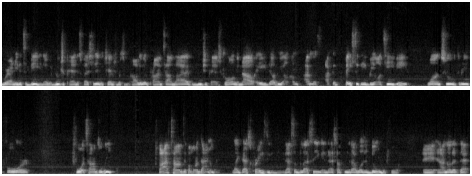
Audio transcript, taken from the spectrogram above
where I needed to be. You know, with New Japan, especially with Championship Wrestling Hollywood, Primetime Live, New Japan Strong, and now AEW. I'm I'm a, I could basically be on TV one, two, three, four, four times a week, five times if I'm on Dynamite. Like that's crazy to me. That's a blessing, and that's something that I wasn't doing before. And, and I know that that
